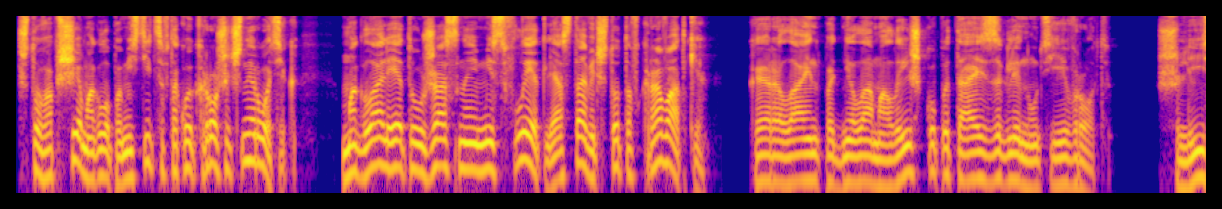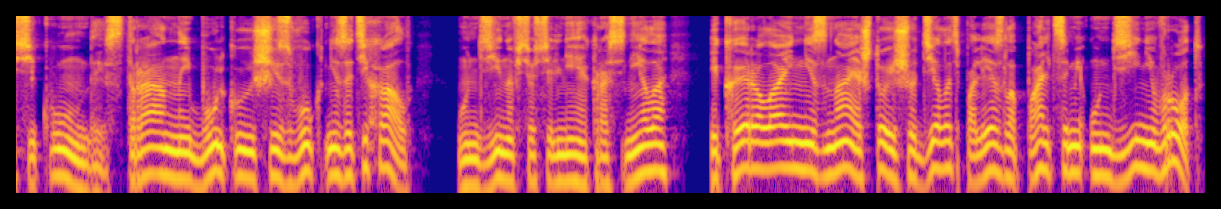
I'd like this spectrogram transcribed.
Что вообще могло поместиться в такой крошечный ротик? Могла ли эта ужасная мисс Флетли оставить что-то в кроватке? Кэролайн подняла малышку, пытаясь заглянуть ей в рот. Шли секунды, странный булькающий звук не затихал. Ундина все сильнее краснела, и Кэролайн, не зная, что еще делать, полезла пальцами Ундине в рот —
